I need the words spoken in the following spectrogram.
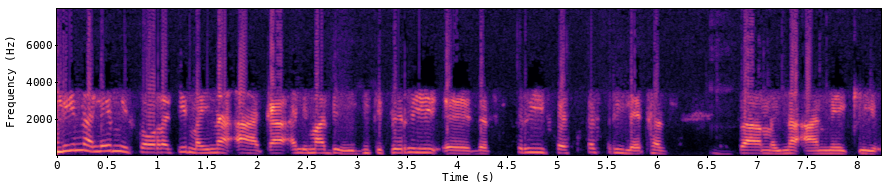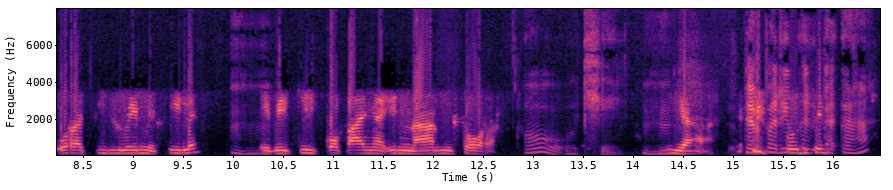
Leina le mesora ke maina a ka a le mabedi ke tsere um the three first, first three letters tsa maina a me ke o ratilwe mesile e be ke kopanya e nna mesora. Oh okay. Mm -hmm. yeah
